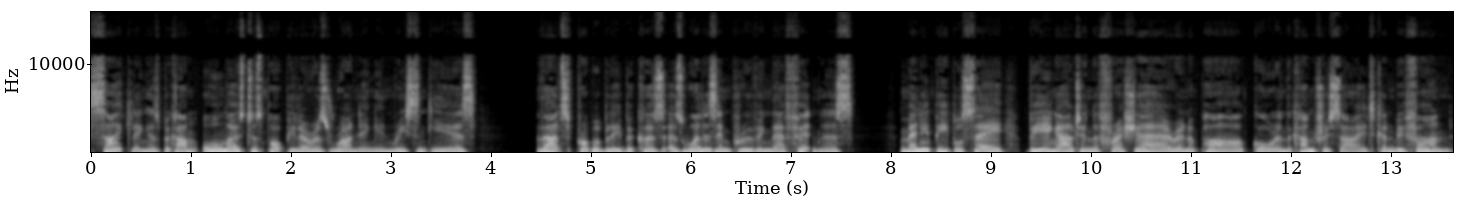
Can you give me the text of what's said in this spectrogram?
Cycling has become almost as popular as running in recent years. That's probably because, as well as improving their fitness, many people say being out in the fresh air in a park or in the countryside can be fun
